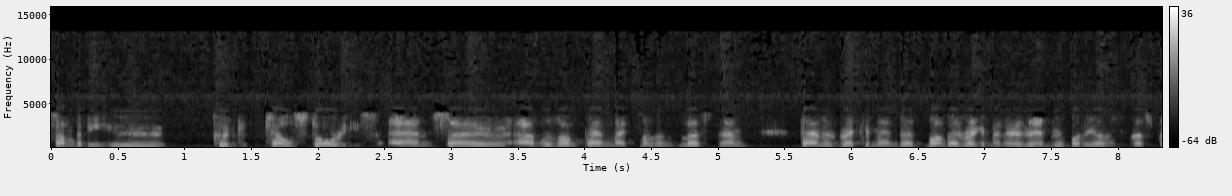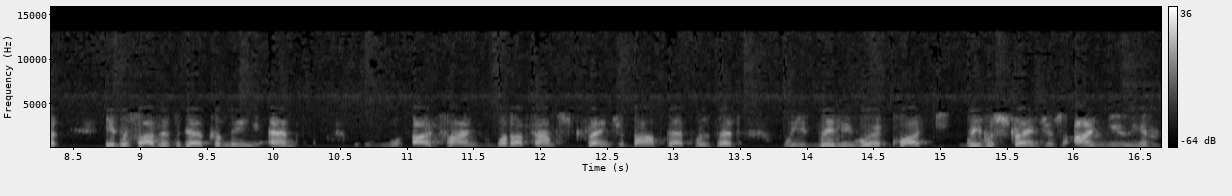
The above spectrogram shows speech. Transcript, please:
somebody who could tell stories. And so I was on Pan Macmillan's list, and Pan had recommended, well, they recommended everybody on his list, but he decided to go for me. And I find what I found strange about that was that we really were quite, we were strangers. I knew him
